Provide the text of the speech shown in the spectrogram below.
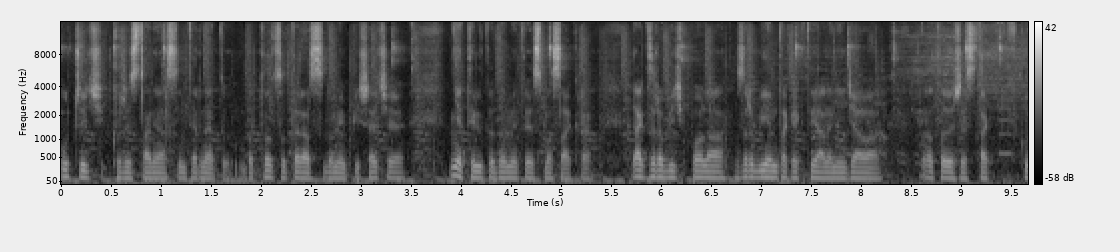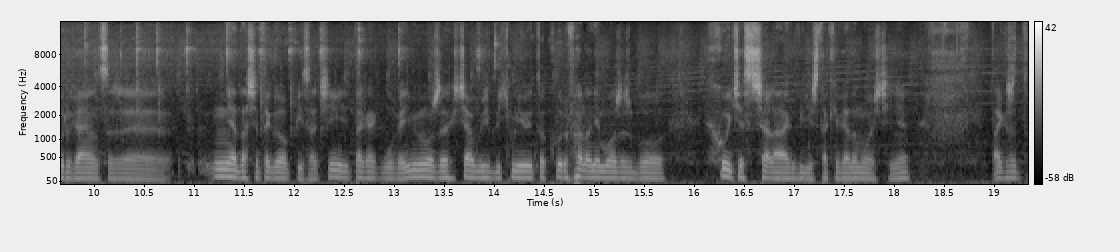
uczyć korzystania z internetu, bo to co teraz do mnie piszecie, nie tylko do mnie to jest masakra. Jak zrobić pola, zrobiłem tak jak ty, ale nie działa, no to już jest tak wkurwiające, że nie da się tego opisać. I tak jak mówię, mimo że chciałbyś być miły, to kurwa no nie możesz, bo chuj cię strzela jak widzisz takie wiadomości, nie? Także to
